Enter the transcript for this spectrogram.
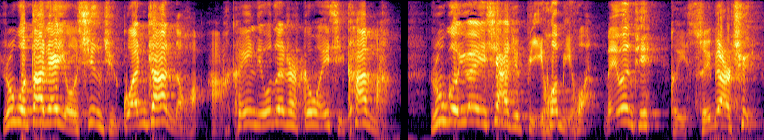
如果大家有兴趣观战的话啊，可以留在这儿跟我一起看嘛。如果愿意下去比划比划，没问题，可以随便去。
